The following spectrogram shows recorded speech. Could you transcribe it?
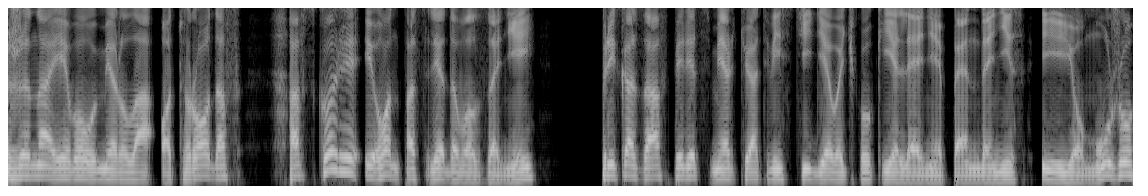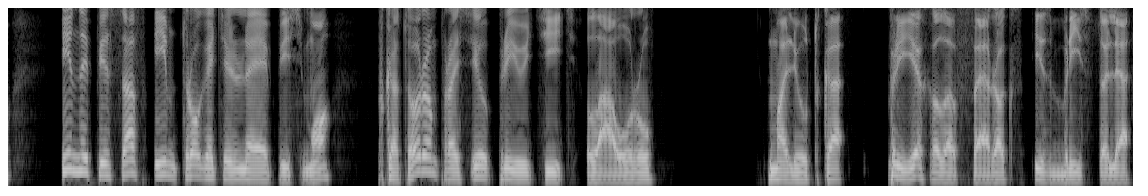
Жена его умерла от родов, а вскоре и он последовал за ней, приказав перед смертью отвезти девочку к Елене Пенденис и ее мужу и написав им трогательное письмо, в котором просил приютить Лауру. Малютка приехала в Ферокс из Бристоля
